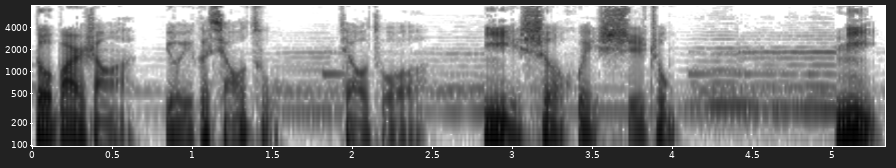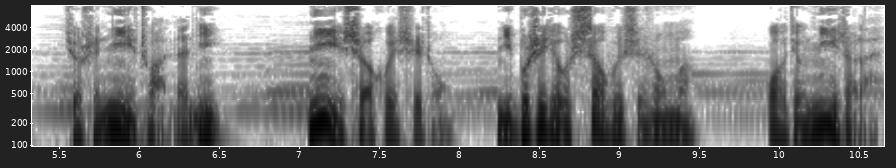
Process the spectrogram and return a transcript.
豆瓣上啊有一个小组，叫做“逆社会时钟”，逆。就是逆转的逆，逆社会时钟。你不是有社会时钟吗？我就逆着来。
